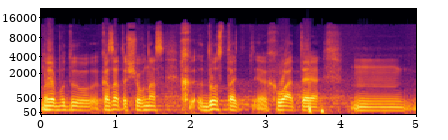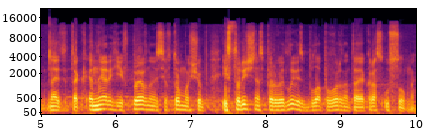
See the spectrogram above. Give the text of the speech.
Ну я буду казати, що в нас достать е, хватає знаєте, так, енергії, впевненості в тому, щоб історична справедливість була повернута якраз у Суми.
